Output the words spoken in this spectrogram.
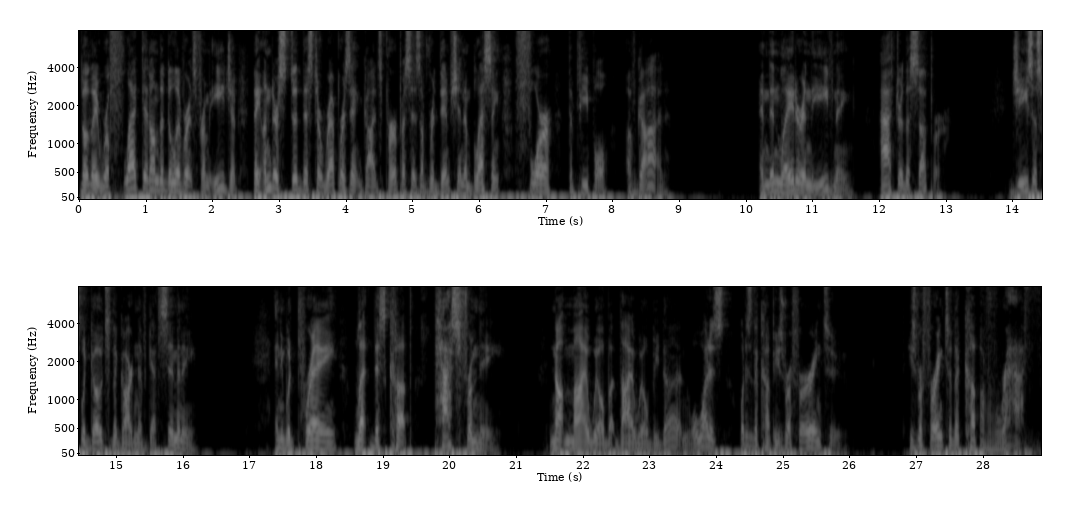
though they reflected on the deliverance from Egypt, they understood this to represent God's purposes of redemption and blessing for the people of God. And then later in the evening, after the supper, Jesus would go to the Garden of Gethsemane and he would pray, Let this cup pass from me. Not my will, but thy will be done. Well, what is, what is the cup he's referring to? He's referring to the cup of wrath,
